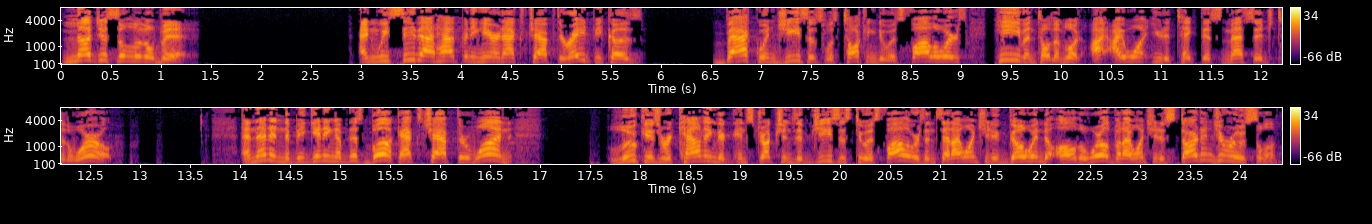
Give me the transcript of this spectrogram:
nudge us a little bit. And we see that happening here in Acts chapter 8 because back when Jesus was talking to his followers, he even told them, Look, I, I, want you to take this message to the world. And then in the beginning of this book, Acts chapter 1, Luke is recounting the instructions of Jesus to his followers and said, I want you to go into all the world, but I want you to start in Jerusalem,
